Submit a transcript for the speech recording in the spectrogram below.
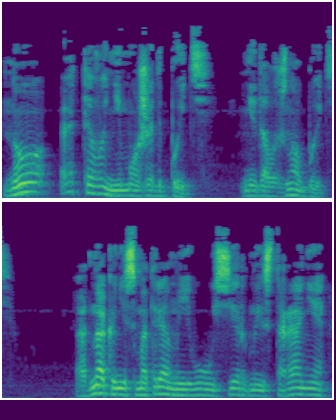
Но этого не может быть, не должно быть. Однако, несмотря на его усердные старания,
